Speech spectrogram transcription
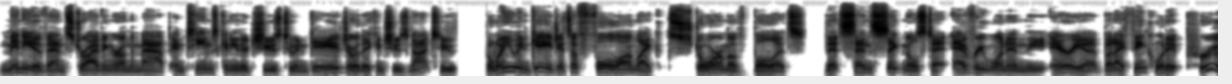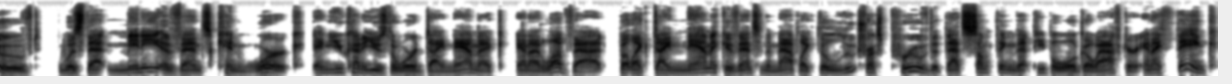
mini events driving around the map, and teams can either choose to engage or they can choose not to. But when you engage, it's a full on like storm of bullets that sends signals to everyone in the area. But I think what it proved was that many events can work. And you kind of use the word dynamic, and I love that. But like dynamic events in the map, like the loot trucks prove that that's something that people will go after. And I think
